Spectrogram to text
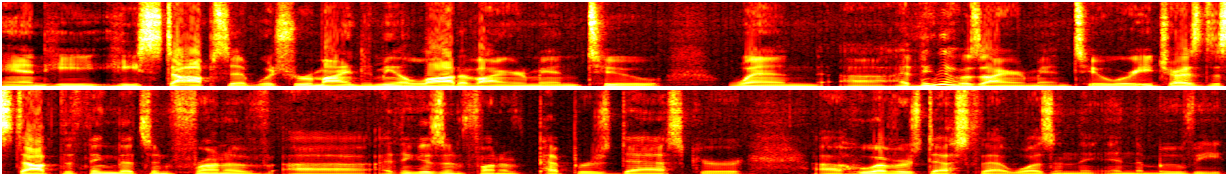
and he he stops it, which reminded me a lot of Iron Man 2 when uh, I think that was Iron Man 2 where he tries to stop the thing that's in front of uh, I think is in front of Pepper's desk or uh, whoever's desk that was in the in the movie.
